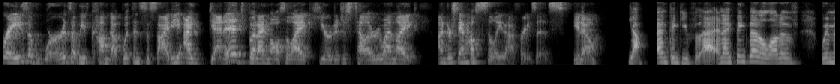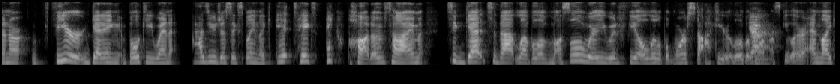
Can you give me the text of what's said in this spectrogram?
phrase of words that we've come up with in society. I get it but i'm also like here to just tell everyone like understand how silly that phrase is you know? Yeah and thank you for that. And i think that a lot of women are fear getting bulky when as you just explained like it takes a lot of time to get to that level of muscle where you would feel a little bit more stocky or a little bit yeah. more muscular. And like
